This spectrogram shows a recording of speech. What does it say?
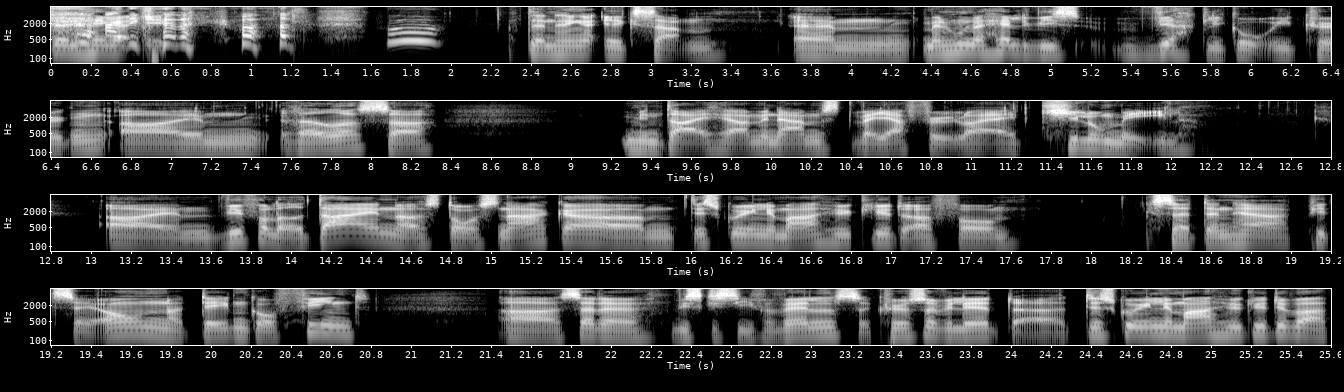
den, hænger, Ej, det kender jeg godt. Uh. den hænger ikke sammen. Øhm, men hun er heldigvis virkelig god i et køkken, og øhm, redder så min dej her med nærmest, hvad jeg føler er et kilo mel. Og øhm, vi får lavet dejen og står og snakker, og øhm, det sgu egentlig meget hyggeligt at få sat den her pizza i ovnen, og daten går fint. Og så det, vi skal sige farvel, så kysser vi lidt, og det sgu egentlig meget hyggeligt. Det var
